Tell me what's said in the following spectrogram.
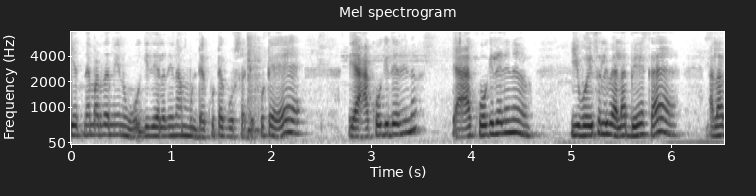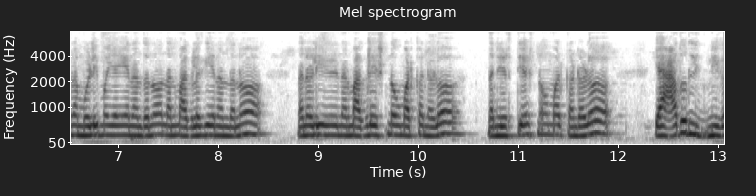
ಯೋಚನೆ ಮಾಡ್ದೆ ನೀನು. ಹೋಗಿದೆಯಲ್ಲ ನೀನು ಮುಂಡೆ ಕುಟ್ಟೆ ಗುಡ್ಸಡಿ ಕುಟ್ಟೆ. ಯಾಕೆ ಹೋಗಿದೆ ನೀನು? ಯಾಕೆ ಹೋಗಿದೆ ನೀನು? ಈ ವಯಸ್ಸಲ್ಲಿ ಇವೆಲ್ಲ ಬೇಕಾ? ಅಲ್ಲ ನಮ್ಮ ಮಳಿ ಏನಂದನೋ, ನನ್ನ ಮಗಳಿಗೆ ಏನಂದನೋ ನನ್ನ ಹಳಿ ನನ್ನ ಮಗಳು ಎಷ್ಟು ನೋವು ಮಾಡ್ಕೊಂಡಳು, ನನ್ನ ಇರ್ತಿ ಎಷ್ಟು ನೋವು ಮಾಡ್ಕೊಂಡಳು, ಯಾವುದು ನಿಗ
